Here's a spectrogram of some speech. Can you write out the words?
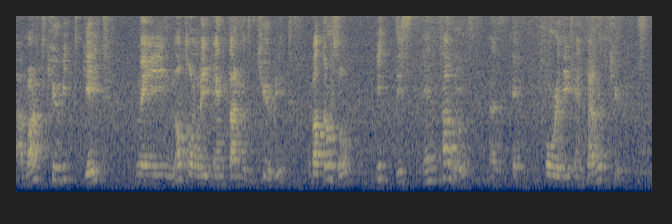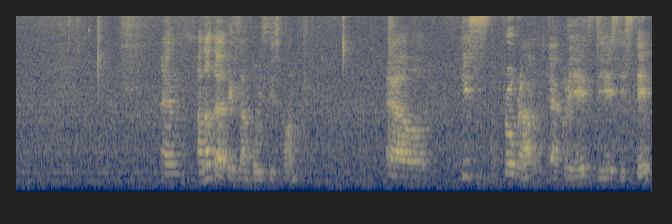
a multi-qubit gate may not only entangle the qubit, but also it disentangles as already entangled qubits. And another example is this one. Uh, this program uh, creates the AC state,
